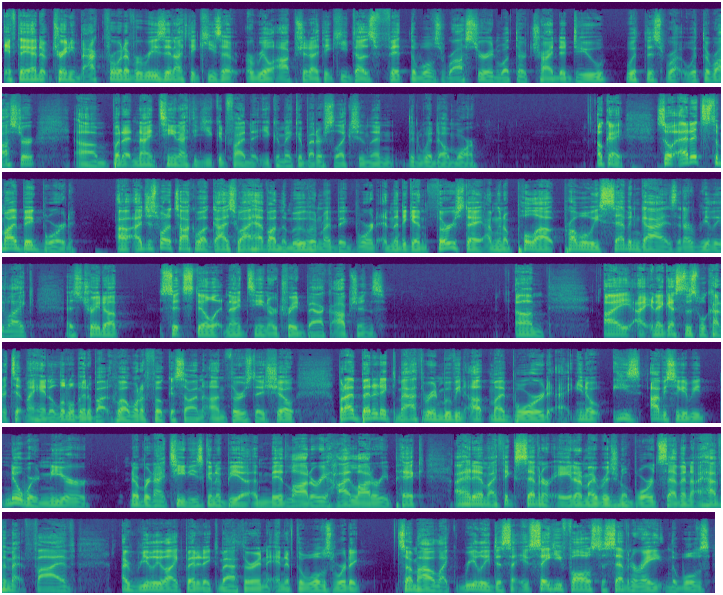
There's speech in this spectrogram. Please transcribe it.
If they end up trading back for whatever reason, I think he's a, a real option. I think he does fit the Wolves roster and what they're trying to do with this with the roster. Um, but at 19, I think you could find that you can make a better selection than than Wendell Moore. Okay, so edits to my big board. Uh, I just want to talk about guys who I have on the move on my big board. And then again, Thursday, I'm going to pull out probably seven guys that I really like as trade up, sit still at 19, or trade back options. Um, I, I, and I guess this will kind of tip my hand a little bit about who I want to focus on on Thursday's show. But I have Benedict Mathurin moving up my board. You know, he's obviously going to be nowhere near number 19. He's going to be a, a mid lottery, high lottery pick. I had him, I think, seven or eight on my original board, seven. I have him at five. I really like Benedict Mathurin. And if the Wolves were to somehow like really decide, say he falls to seven or eight and the Wolves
